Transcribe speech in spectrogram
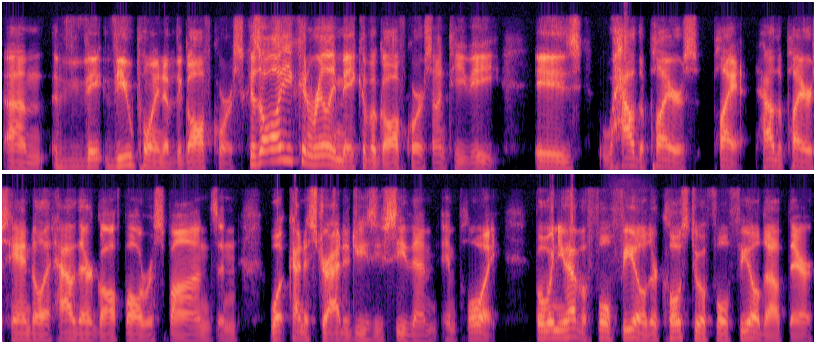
um, v- viewpoint of the golf course because all you can really make of a golf course on TV is how the players play it, how the players handle it, how their golf ball responds, and what kind of strategies you see them employ. But when you have a full field or close to a full field out there,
